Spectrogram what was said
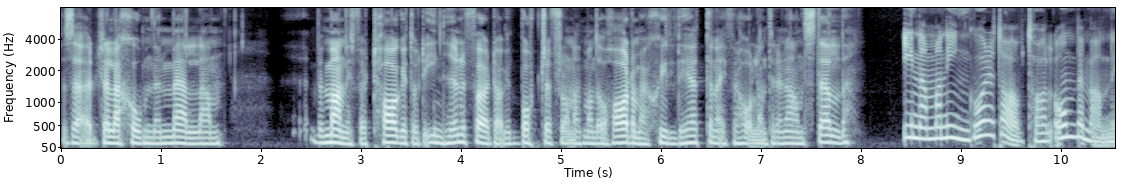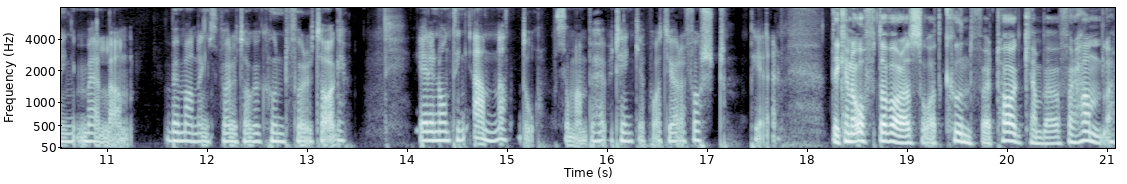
så att säga, relationen mellan bemanningsföretaget och det inhyrande företaget bortsett från att man då har de här skyldigheterna i förhållande till den anställde. Innan man ingår ett avtal om bemanning mellan bemanningsföretag och kundföretag är det någonting annat då som man behöver tänka på att göra först, Peder? Det kan ofta vara så att kundföretag kan behöva förhandla.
